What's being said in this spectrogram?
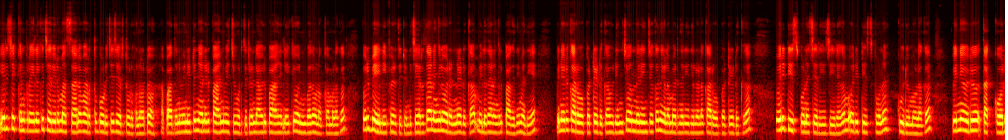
ഈ ഒരു ചിക്കൻ ഫ്രൈയിലേക്ക് ചെറിയൊരു മസാല വറുത്ത് പൊടിച്ച് ചേർത്ത് കൊടുക്കണം കേട്ടോ അപ്പോൾ അതിന് വേണ്ടിയിട്ട് ഞാനൊരു പാൻ വെച്ച് കൊടുത്തിട്ടുണ്ട്. ആ ഒരു പാനിലേക്ക് ഒൻപത് ഉണക്കമുളക് ഒരു ബേ ലീഫ് എടുത്തിട്ടുണ്ട്. ചെറുതാണെങ്കിൽ ഒരെണ്ണം എടുക്കാം. വലുതാണെങ്കിൽ പകുതി മതിയേ. പിന്നെ ഒരു കറുവപ്പട്ട എടുക്കുക. ഒരു ഇഞ്ച് ഒന്നര ഇഞ്ചൊക്കെ നീളം വരുന്ന രീതിയിലുള്ള കറുവപ്പട്ട എടുക്കുക. ഒരു ടീസ്പൂണ് ചെറിയ ജീരകം ഒരു ടീസ്പൂണ് കുരുമുളക് പിന്നെ ഒരു തക്കോല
